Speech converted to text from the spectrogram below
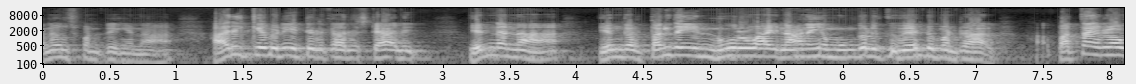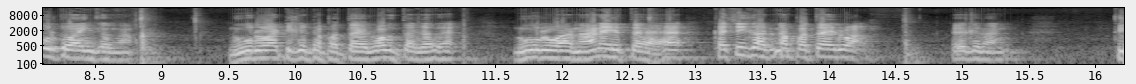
அனௌன்ஸ் பண்ணுறீங்கன்னா அறிக்கை வெளியிட்டிருக்காரு ஸ்டாலின். என்னென்னா எங்கள் தந்தையின் நூறுரூவாய் நாணயம் உங்களுக்கு வேண்டுமென்றால் பத்தாயிரம் ரூபா கொடுத்து வாங்கிக்கோங்க. நூறுரூவா டிக்கெட்டை பத்தாயிரம் ரூபா விற்ற நூறுரூவா நாணயத்தை கட்சிக்காரனா பத்தாயிரம் ரூபா கேட்குறாங்க தி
